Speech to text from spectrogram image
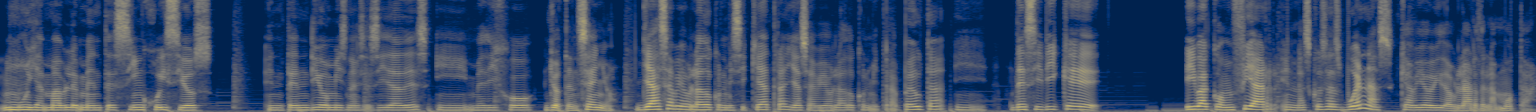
muy amablemente, sin juicios, entendió mis necesidades y me dijo, yo te enseño. Ya se había hablado con mi psiquiatra, ya se había hablado con mi terapeuta y decidí que iba a confiar en las cosas buenas que había oído hablar de la mota,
